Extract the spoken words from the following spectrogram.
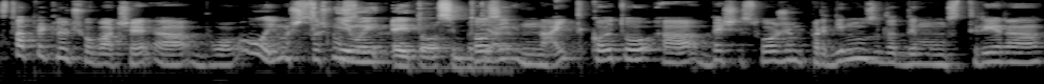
С това приключва обаче а, блога. О, имаш всъщност Има и ей този този. Knight, който а, беше сложен предимно за да демонстрира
